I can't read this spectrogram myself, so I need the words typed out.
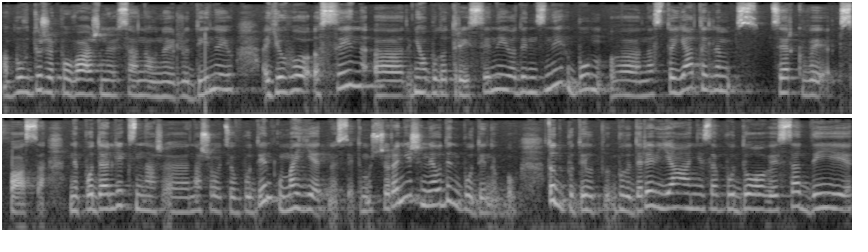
був дуже поважною сановною людиною. Його син, е, в нього було три сини, і один з них був е, настоятелем церкви Спаса неподалік з е, нашого цього будинку маєтності, тому що раніше не один будинок був. Тут були дерев'яні забудови, сади,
